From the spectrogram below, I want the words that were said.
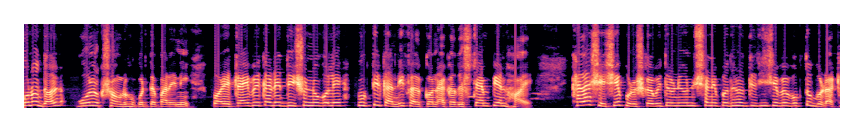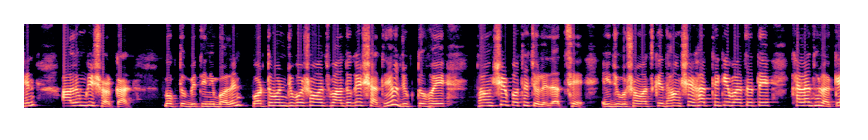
কোনো দল গোল সংগ্রহ করতে পারেনি। পরে ট্রাইব্রেকারের দুই শূন্য গোলে মুক্তির কান্দি ফ্যালকন একাদশ চ্যাম্পিয়ন হয়। খেলা শেষে পুরস্কার বিতরণী অনুষ্ঠানে প্রধান অতিথি হিসেবে বক্তব্য রাখেন আলমগীর সরকার। বক্তব্যে তিনি বলেন, বর্তমান যুব সমাজ মাদকের সাথেও যুক্ত হয়ে ধ্বংসের পথে চলে যাচ্ছে। এই যুব সমাজকে ধ্বংসের হাত থেকে বাঁচাতে খেলাধুলাকে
